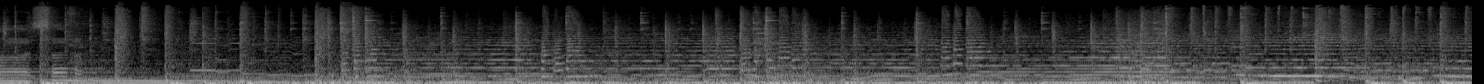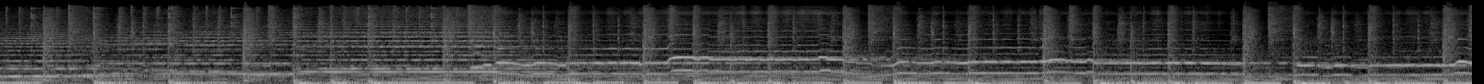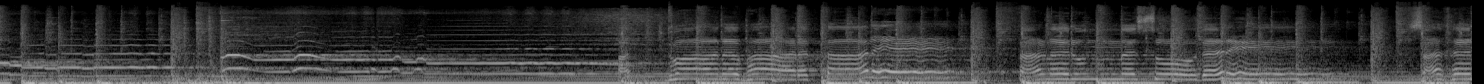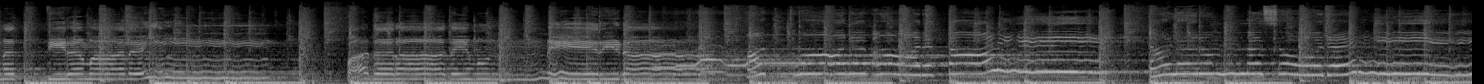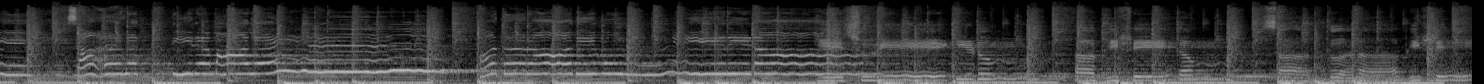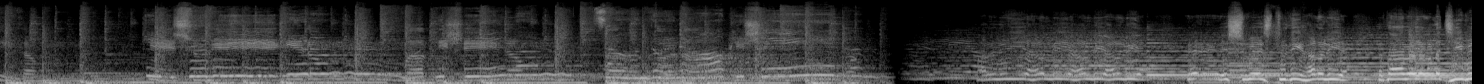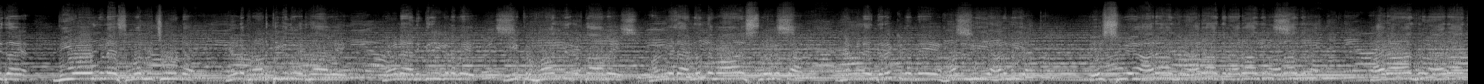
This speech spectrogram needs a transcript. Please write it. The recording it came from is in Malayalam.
കൃപാസനം യേശുവേ സ്തുതി ഹല്ലേലൂയ. കർത്താവേ ഞങ്ങളുടെ ജീവിത നിയോഗങ്ങളെ സമർപ്പിച്ചുകൊണ്ട് ഞങ്ങൾ പ്രാർത്ഥിക്കുന്നു കർത്താവെ. ഞങ്ങളെ അനുഗ്രഹിക്കണമേ. ഈ പ്രഭാതത്തിൽ കർത്താവേ അങ്ങയുടെ അനന്തമായ സ്നേഹത്താൽ ഞങ്ങളെ നിറയ്ക്കണമേ. ഹല്ലേലൂയ ഹല്ലേലൂയ. യേശുവേ ആരാധന ആരാധന ആരാധന ആരാധന ആരാധന ആരാധന.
